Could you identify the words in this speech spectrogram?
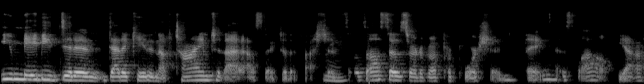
you maybe didn't dedicate enough time to that aspect of the question. Right. So it's also sort of a proportion thing as well. Yeah.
